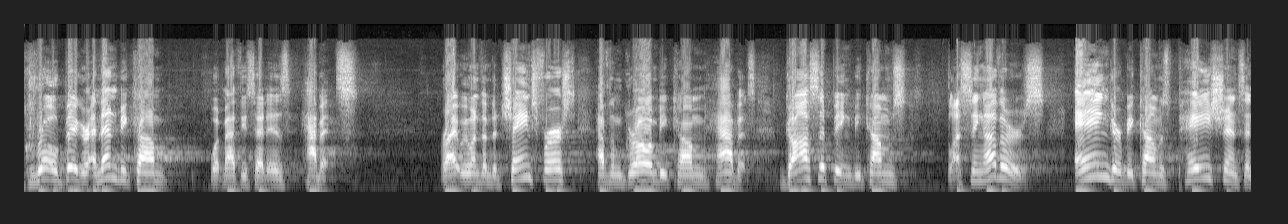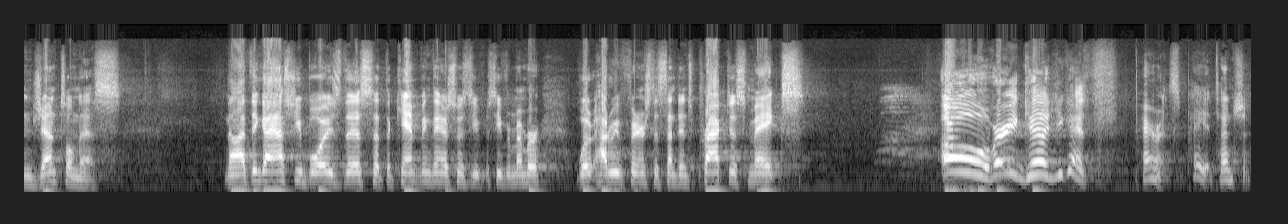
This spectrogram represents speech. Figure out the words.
grow bigger and then become what Matthew said is habits. Right? We want them to change first, have them grow and become habits. Gossiping becomes blessing others. Anger becomes patience and gentleness. Now, I think I asked you boys this at the camping thing. I was supposed to see if you remember. What, how do we finish the sentence? Practice makes. Oh, very good. You guys, Parents, pay attention.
